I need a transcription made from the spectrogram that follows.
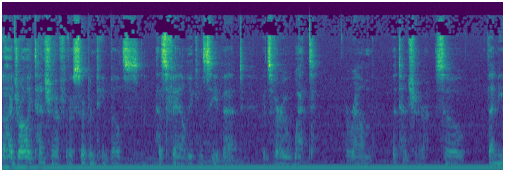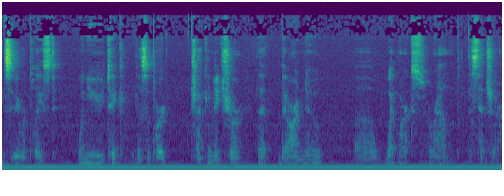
The hydraulic tensioner for the serpentine belts has failed. You can see that it's very wet around the tensioner, so that needs to be replaced. When you take this apart, check and make sure that there are no uh, wet marks around this tensioner.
